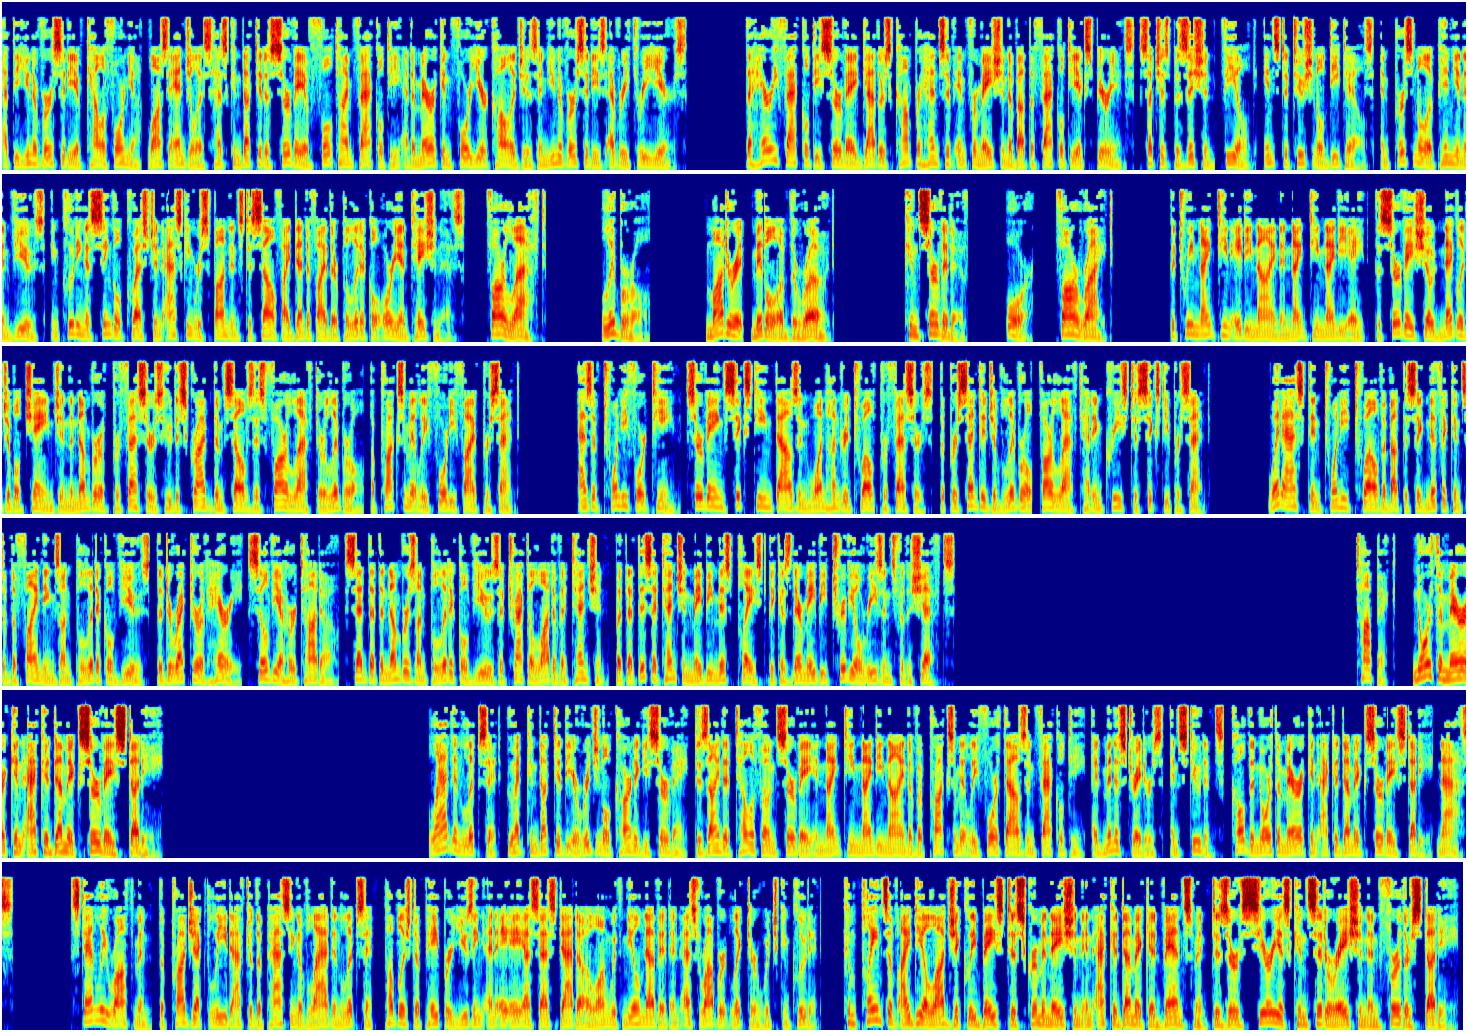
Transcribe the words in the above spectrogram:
at the University of California, Los Angeles has conducted a survey of full-time faculty at American four-year colleges and universities every three years. The HERI Faculty Survey gathers comprehensive information about the faculty experience, such as position, field, institutional details, and personal opinion and views, including a single question asking respondents to self-identify their political orientation as far left, liberal, moderate, middle of the road, conservative, or far right. Between 1989 and 1998, the survey showed negligible change in the number of professors who described themselves as far left or liberal, approximately 45%. As of 2014, surveying 16,112 professors, the percentage of liberal, far left had increased to 60%. When asked in 2012 about the significance of the findings on political views, the director of HERI, Sylvia Hurtado, said that the numbers on political views attract a lot of attention, but that this attention may be misplaced because there may be trivial reasons for the shifts. North American Academic Survey Study Ladd and Lipset, who had conducted the original Carnegie survey, designed a telephone survey in 1999 of approximately 4,000 faculty, administrators, and students, called the North American Academic Survey Study. Stanley Rothman, the project lead after the passing of Ladd and Lipset, published a paper using NAASS data along with Neil Nevitte and S. Robert Lichter which concluded, Complaints of ideologically based discrimination in academic advancement deserve serious consideration and further study."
